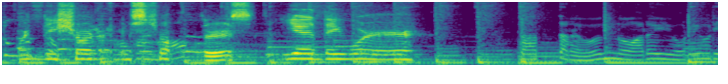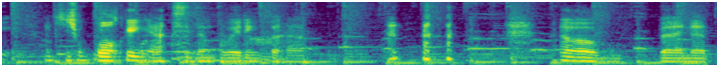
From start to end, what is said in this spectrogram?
Weren't they short instructors? Yeah, they were. Just walking accident waiting to happen. oh, Bennett.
